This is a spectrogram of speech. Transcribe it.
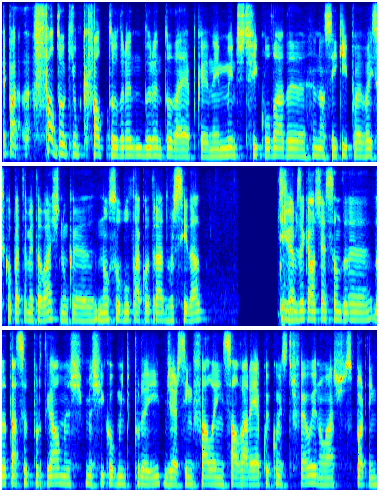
Epá, faltou aquilo que faltou durante, durante toda a época. Em momentos de dificuldade, a nossa equipa veio-se completamente abaixo, nunca não soube lutar contra a adversidade. Tivemos Sim. aquela exceção da, da taça de Portugal, mas, mas ficou muito por aí. Gersinho fala em salvar a época com esse troféu. Eu não acho. Sporting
